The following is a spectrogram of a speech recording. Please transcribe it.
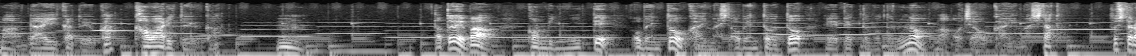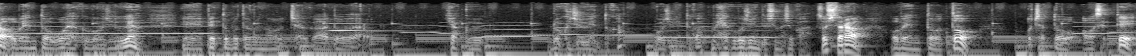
まあ代価というか代わりというか。うん。例えばコンビニに行ってお弁当を買いました。お弁当と、えーペットボトルの、まあ、お茶を買いましたと。そしたらお弁当550円、えーペットボトルのお茶がどうだろう。160円とか？50円とか、まあ、150円としましょうか。そしたらお弁当とお茶と合わせて、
